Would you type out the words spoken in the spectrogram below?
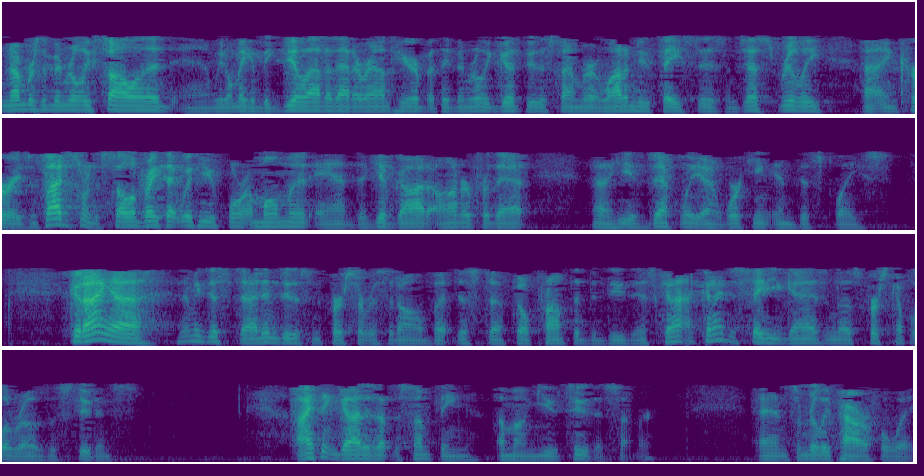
numbers have been really solid, and we don't make a big deal out of that around here, but they've been really good through the summer. A lot of new faces, and just really uh, encouraged. And so I just wanted to celebrate that with you for a moment and to give God honor for that. Uh, he is definitely uh, working in this place. Could I, uh, let me just, I didn't do this in the first service at all, but just uh, feel prompted to do this. Could I, could I just say to you guys in those first couple of rows of students, I think God is up to something among you too this summer, and some really powerful ways.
